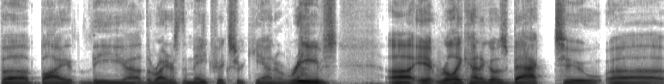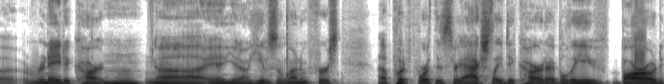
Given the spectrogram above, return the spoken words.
uh, by the uh, the writers of The Matrix or Keanu Reeves. Uh, it really kind of goes back to uh, Rene Descartes. Uh, and, you know, he was the one who first uh, put forth this theory. Actually, Descartes, I believe, borrowed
